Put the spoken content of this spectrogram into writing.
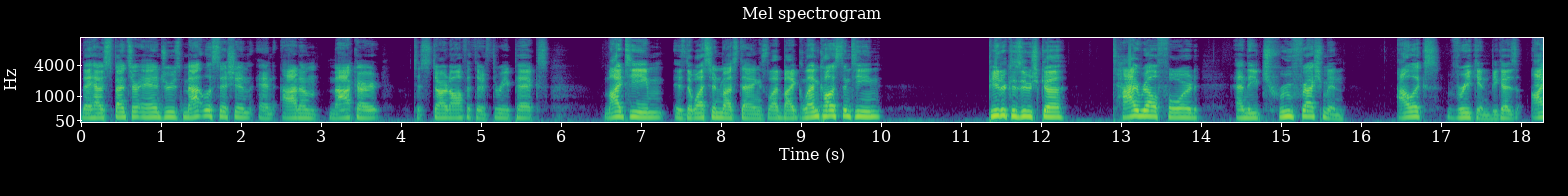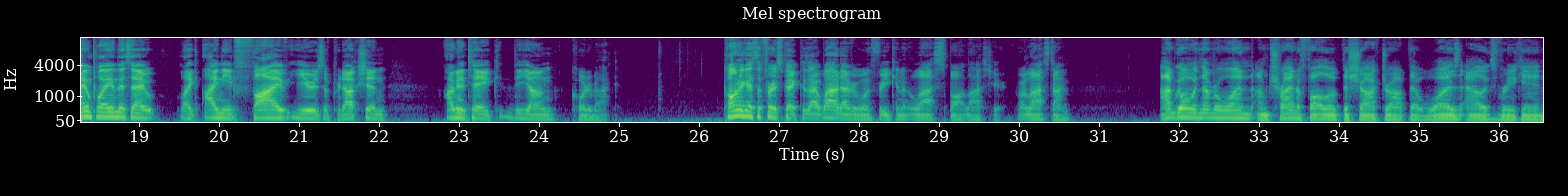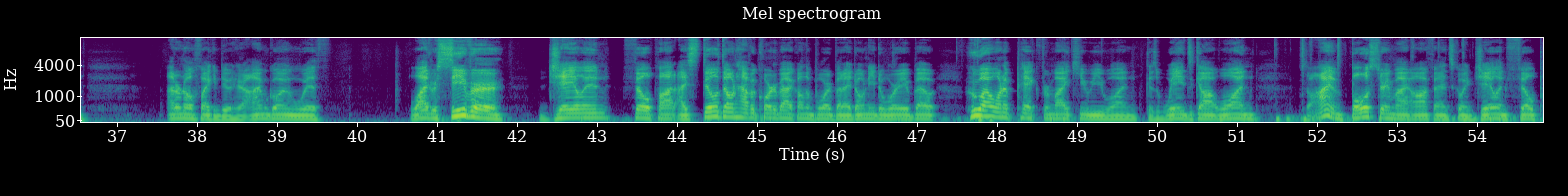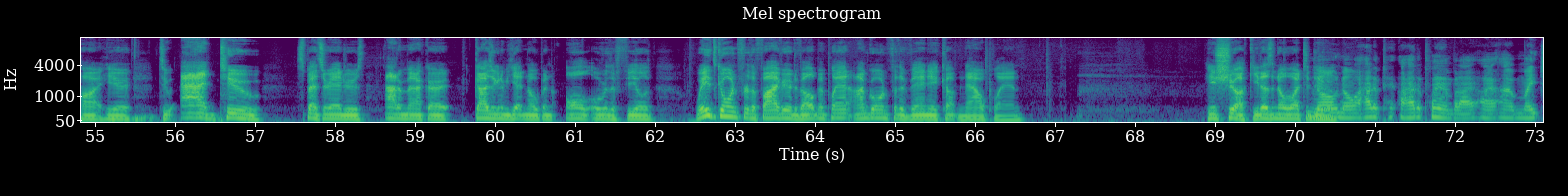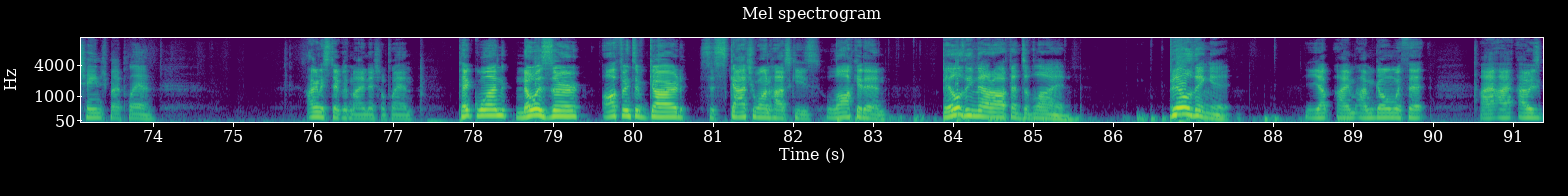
They have Spencer Andrews, Matt Lasician, and Adam Machart to start off with their three picks. My team is the Western Mustangs, led by Glen Constantin, Peter Kazushka, Tyrell Ford, and the true freshman, Alex Vreeken, because I am playing this out like I need five years of production. I'm going to take the young quarterback. Connor gets the first pick because I wowed everyone Vreeken at the last spot last year or last time. I'm going with number one. I'm trying to follow up the shock drop that was Alex Vreeken. I don't know if I can do it here. I'm going with wide receiver Jalen Philpott. I still don't have a quarterback on the board, but I don't need to worry about who I want to pick for my QE one because Wade's got one. So I am bolstering my offense, going Jalen Philpott here to add to Spencer Andrews, Adam Machart. Guys are going to be getting open all over the field. Wade's going for the five year development plan. I'm going for the Vanier Cup now plan. He's shook. He doesn't know what to do. No, no, I had a I had a plan, but I, I, I might change my plan. I'm gonna stick with my initial plan. Pick one, Noah Zerr, offensive guard, Saskatchewan Huskies. Lock it in. Building that offensive line. Building it. Yep, I'm I'm going with it. I I, I was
